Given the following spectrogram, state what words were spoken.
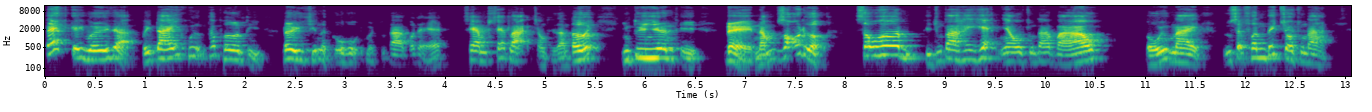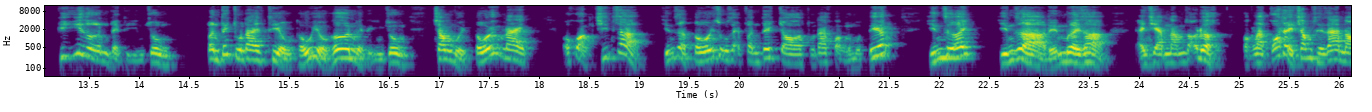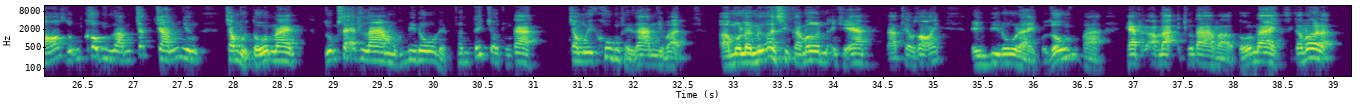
test cái với với đáy khối lượng thấp hơn thì đây chính là cơ hội mà chúng ta có thể xem xét lại trong thời gian tới. Nhưng tuy nhiên thì để nắm rõ được sâu hơn thì chúng ta hãy hẹn nhau chúng ta vào tối hôm nay dũng sẽ phân tích cho chúng ta kỹ hơn về thị trường chung phân tích chúng ta hiểu thấu hiểu hơn về thị trường chung. Trong buổi tối hôm nay có khoảng 9 giờ 9 giờ tối dũng sẽ phân tích cho chúng ta khoảng một tiếng 9 rưỡi 9 giờ đến 10 giờ. Anh chị em nắm rõ được hoặc là có thể trong thời gian đó Dũng không dám chắc chắn nhưng trong buổi tối hôm nay Dũng sẽ làm một video để phân tích cho chúng ta trong cái khung thời gian như vậy. À, một lần nữa xin cảm ơn anh chị em đã theo dõi cái video này của Dũng và hẹn gặp lại chúng ta vào tối hôm nay. Xin cảm ơn ạ.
